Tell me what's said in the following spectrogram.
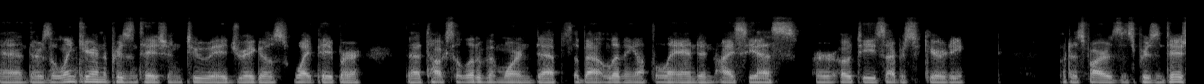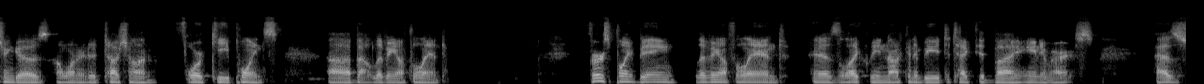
And there's a link here in the presentation to a Dragos white paper that talks a little bit more in depth about living off the land in ICS or OT cybersecurity. But as far as this presentation goes, I wanted to touch on four key points uh, about living off the land. First point being living off the land is likely not going to be detected by antivirus. As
